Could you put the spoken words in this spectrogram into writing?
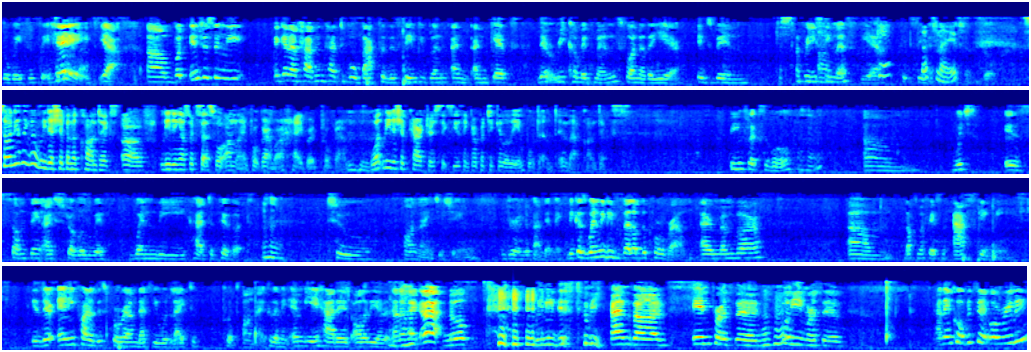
the way to say, hey, yeah. Um, but interestingly, again, I haven't had to go back to the same people and, and, and get their recommitments for another year. It's been Just a pretty Okay. seamless, yeah. Okay. pretty seamless That's nice. So. So, when you think of leadership in the context of leading a successful online program or a hybrid program, Mhm. what leadership characteristics do you think are particularly important in that context? Being flexible, Mm-hmm. um, which is something I struggled with when we had to pivot Mm-hmm. to online teaching during the pandemic. Because when we developed the program, I remember um, Dr. McPherson asking me, is there any part of this program that you would like to put online? Because I mean, MBA had it, all of the others. And I'm Mhm. like, ah, nope. we need this to be hands-on, in person, Mhm. fully immersive. And then COVID said, "Oh, really?"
